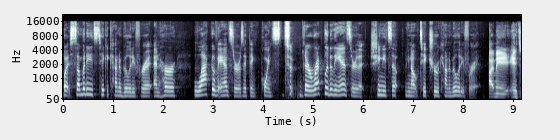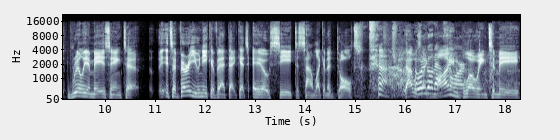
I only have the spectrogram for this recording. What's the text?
but somebody needs to take accountability for it. And her lack of answers, I think, points to, directly to the answer that she needs to, you know, take true accountability for it. I mean, it's really amazing to. It's a very unique event that gets AOC to sound like an adult. That was like go that far. mind blowing to me.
